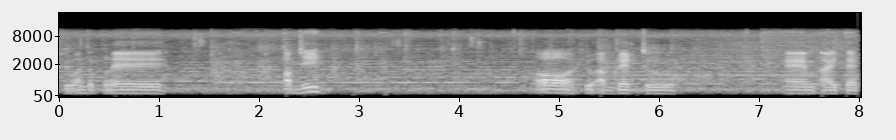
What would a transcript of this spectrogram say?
if you want to play PUBG or you upgrade to MI10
